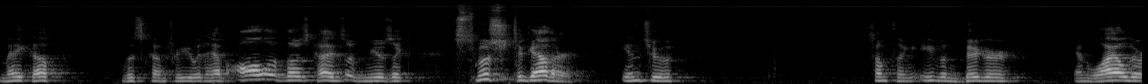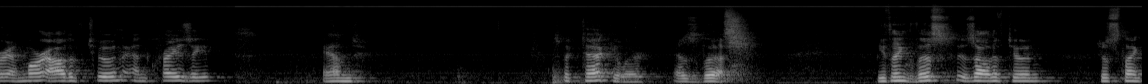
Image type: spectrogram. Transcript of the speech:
make up this country. You would have all of those kinds of music smushed together into something even bigger and wilder and more out of tune and crazy and spectacular as this. You think this is out of tune? Just think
